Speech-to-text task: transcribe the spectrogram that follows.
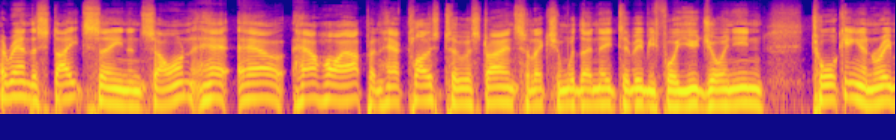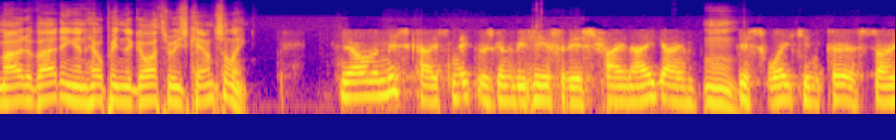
around the state scene and so on, how how, how high up and how close to Australian selection would they need to be before you join in talking and remotivating and helping the guy through his counselling? Yeah, well, in this case, Nick was going to be here for the Australian A game mm. this week in Perth, so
